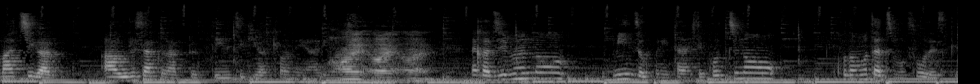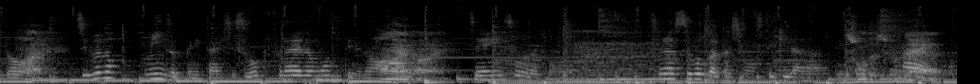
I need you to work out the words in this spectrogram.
街があうるさくなったっていう時期が去年ありましはいはいはい。なんか自分の民族に対してこっちの子供たちもそうですけど、はい。自分の民族に対してすごくプライドを持ってるのは、はいはい。全員そうだと思う。それはすごく私も素敵だなって。そうですよね、はい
